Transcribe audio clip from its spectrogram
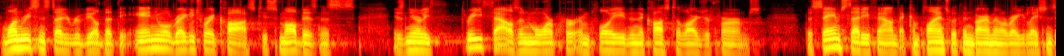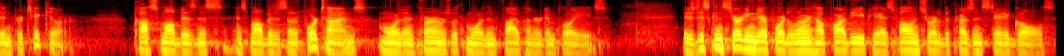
One recent study revealed that the annual regulatory cost to small businesses is nearly 3000 more per employee than the cost to larger firms. The same study found that compliance with environmental regulations in particular costs small business and small business owners four times more than firms with more than 500 employees. It is disconcerting, therefore, to learn how far the EPA has fallen short of the President's stated goals.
